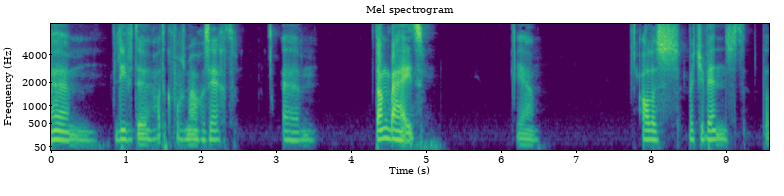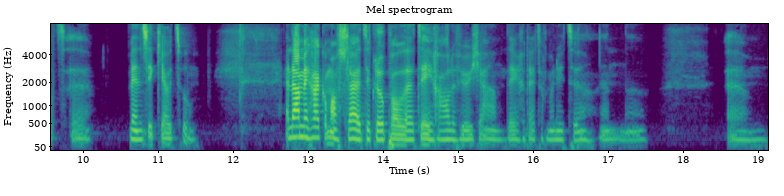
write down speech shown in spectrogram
Um, liefde, had ik volgens mij al gezegd. Um, dankbaarheid. Ja. Alles wat je wenst, dat uh, wens ik jou toe. En daarmee ga ik hem afsluiten. Ik loop al uh, tegen een half uurtje aan, tegen 30 minuten. En uh, um,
